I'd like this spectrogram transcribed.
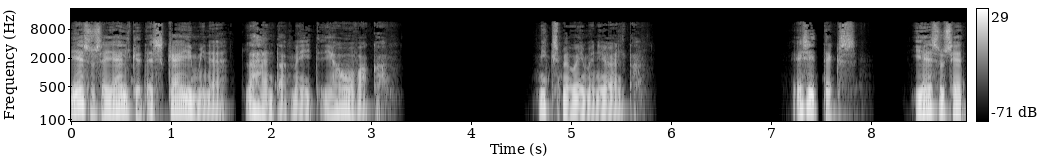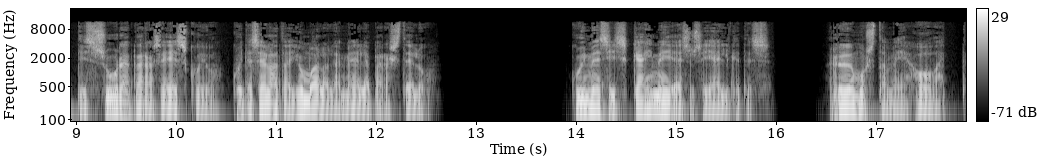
Jeesuse jälgedes käimine lähendab meid Jehovaga. miks me võime nii öelda? esiteks, Jeesus jättis suurepärase eeskuju, kuidas elada Jumalale meelepärast elu. kui me siis käime Jeesuse jälgedes, rõõmustame Jehovat.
